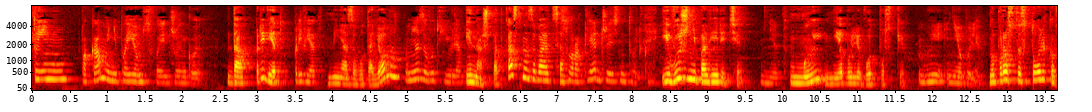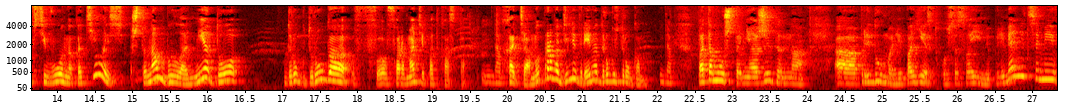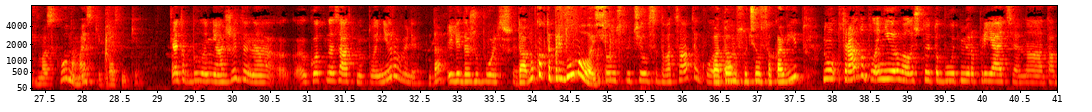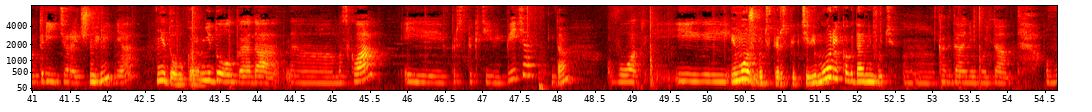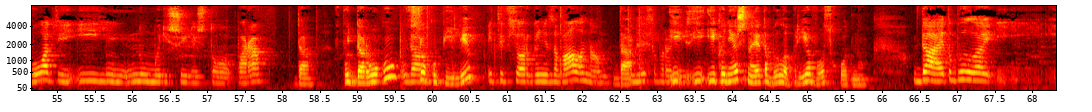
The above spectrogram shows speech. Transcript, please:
Тынь, пока мы не поем свои джинглы. Да, привет. Привет. Меня зовут Алена. А Меня зовут Юля. И наш подкаст называется 40 лет жизни только. И вы же не поверите, Нет, мы не были в отпуске. мы не были. Но просто столько всего накатилось, что нам было не до друг друга в формате подкаста. Да. Хотя мы проводили время друг с другом. Да. Потому что неожиданно а, придумали поездку со своими племянницами в Москву на майские праздники. Это было неожиданно. Год назад мы планировали. Да? Или даже больше. Да, ну как-то придумалось. Потом случился 20 год. Потом да. случился ковид. Ну, сразу планировалось, что это будет мероприятие на там 3-4 Мгм. дня. Недолгое. Недолгое, да. Э, Москва и в перспективе Питер. Да? Вот. И, И, может быть, в перспективе море когда-нибудь. Когда-нибудь, да. Вот, и, и, ну, мы решили, что пора. Да. В путь дорогу Да. все купили. И ты все организовала нам. Да. И мы И, собрались. и, и, конечно, это было превосходно. Да, это было и,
